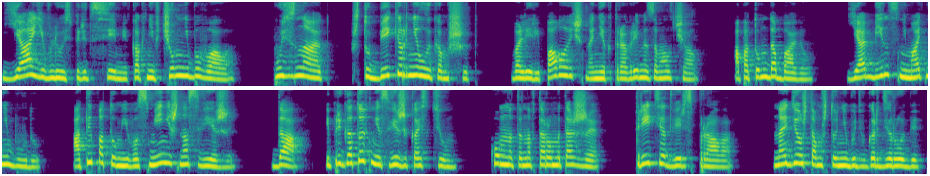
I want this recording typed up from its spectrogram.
Я явлюсь перед всеми, как ни в чем не бывало. Пусть знают, что Бекер не лыком шит. Валерий Павлович на некоторое время замолчал, а потом добавил. Я бинт снимать не буду, а ты потом его сменишь на свежий. Да, и приготовь мне свежий костюм. Комната на втором этаже, третья дверь справа. Найдешь там что-нибудь в гардеробе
